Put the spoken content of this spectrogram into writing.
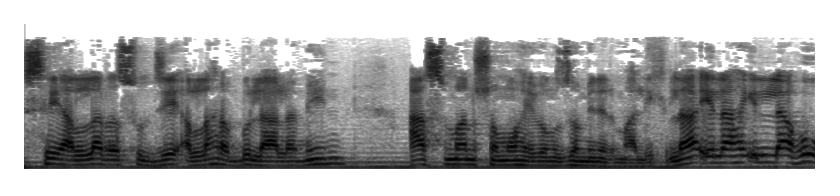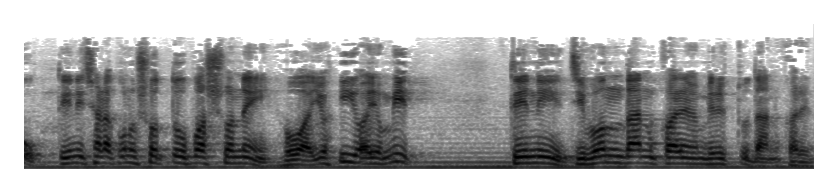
সে আল্লাহ রসুল, যে আল্লাহ রবুল্লা আলমিন আসমান সমূহ এবং জমিনের মালিক। লাহ তিনি ছাড়া কোনো সত্য উপাস্য নেই। হোয়া ইহি অয়মিত তিনি জীবন দান করেন, মৃত্যু দান করেন।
